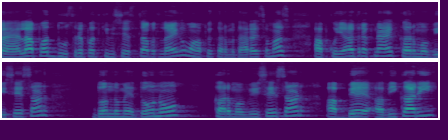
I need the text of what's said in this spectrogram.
पहला पद दूसरे पद की विशेषता बतलाएगा, वहाँ पे कर्मधारय समास, आपको याद रखना है, कर्म विशेषण, द्वंद्व में दोनों, कर्म विशेषण, अव्यय अविकारी।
